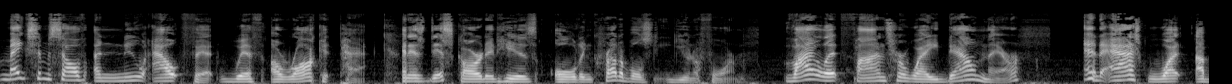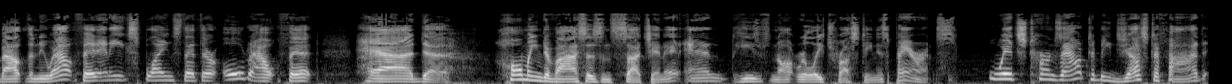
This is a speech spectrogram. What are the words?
makes himself a new outfit with a rocket pack and has discarded his old Incredibles uniform. Violet finds her way down there and ask what about the new outfit, and he explains that their old outfit had uh, homing devices and such in it, and he's not really trusting his parents. Which turns out to be justified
